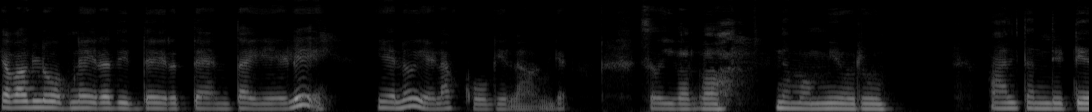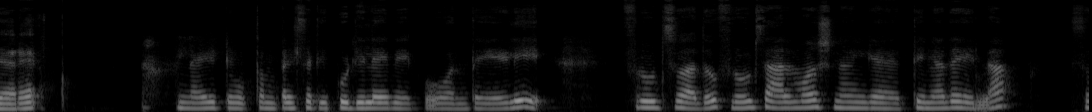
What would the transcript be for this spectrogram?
ಯಾವಾಗಲೂ ಒಬ್ಬನೇ ಇರೋದು ಇದ್ದೇ ಇರುತ್ತೆ ಅಂತ ಹೇಳಿ ಏನು ಹೇಳಕ್ಕೆ ಹೋಗಿಲ್ಲ ಅವನಿಗೆ. ಸೊ ಇವಾಗ ನಮ್ಮ ಮಮ್ಮಿಯವರು ಹಾಲು ತಂದಿಟ್ಟಿದ್ದಾರೆ. ನೈಟು ಕಂಪಲ್ಸರಿ ಕುಡಿಲೇಬೇಕು ಅಂತ ಹೇಳಿ ಫ್ರೂಟ್ಸು ಅದು. ಫ್ರೂಟ್ಸ್ ಆಲ್ಮೋಸ್ಟ್ ನನಗೆ ತಿನ್ನೋದೇ ಇಲ್ಲ. ಸೊ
